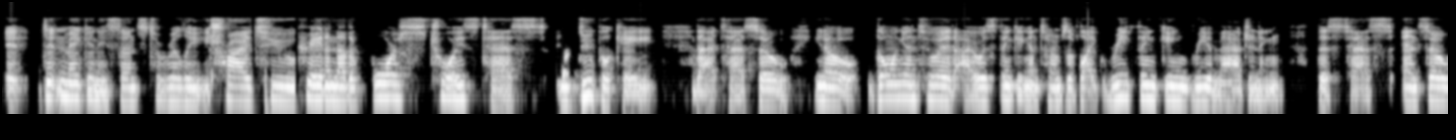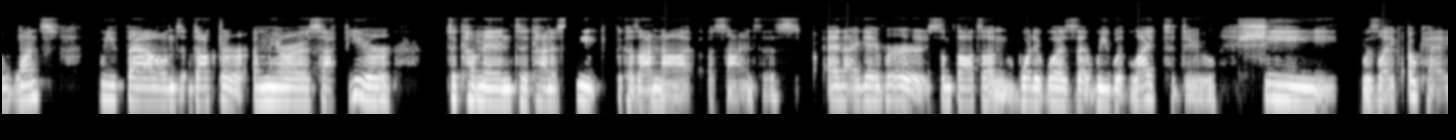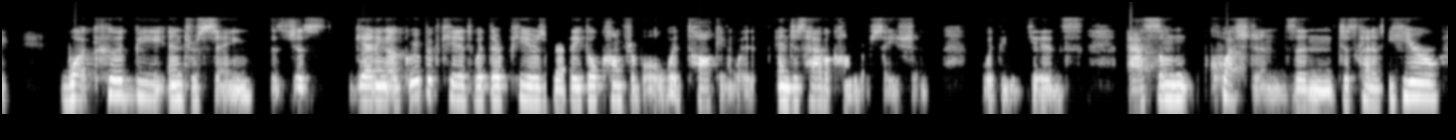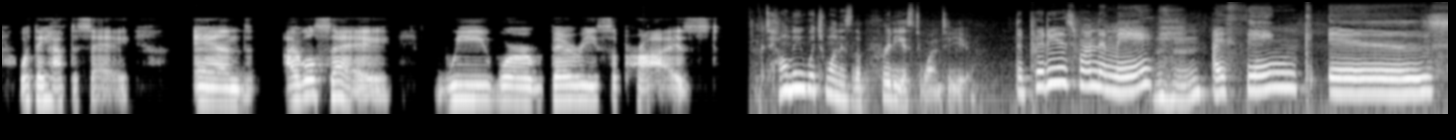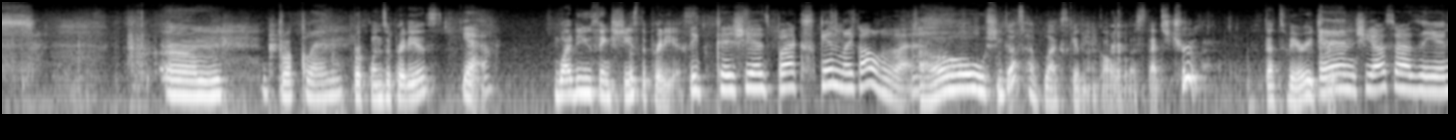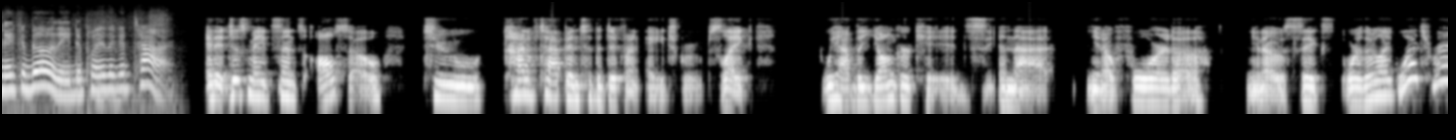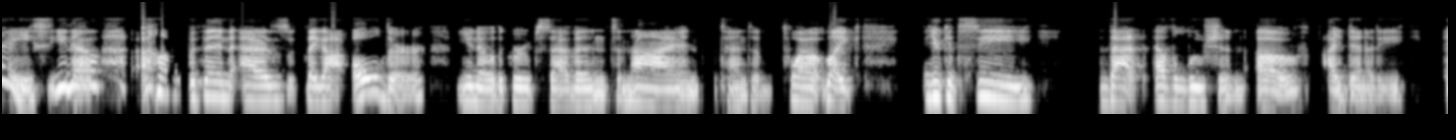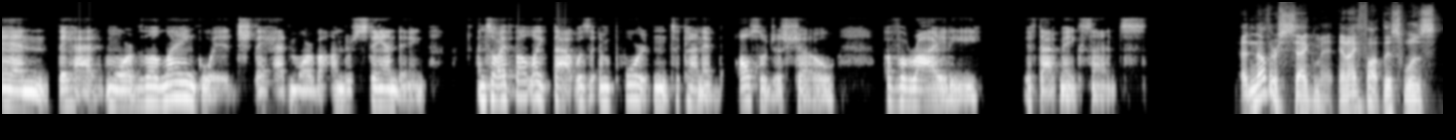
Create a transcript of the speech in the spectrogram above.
it didn't make any sense to really try to create another force choice test and duplicate that test. So, you know, going into it, I was thinking in terms of like rethinking, reimagining this test. And so once we found Dr. Amira Safir to come in to kind of speak because I'm not a scientist. And I gave her some thoughts on what it was that we would like to do. She was like, okay, what could be interesting is just getting a group of kids with their peers that they feel comfortable with talking with and just have a conversation with these kids, ask some questions and just kind of hear what they have to say. And I will say, we were very surprised. Tell me which one is the prettiest one to you. The prettiest one to me, mm-hmm. I think, is um, Brooklyn. Brooklyn's the prettiest? Yeah. Why do you think she's the prettiest? Because she has black skin like all of us. Oh, she does have black skin like all of us. That's true. That's very true. And she also has a unique ability to play the guitar. And it just made sense also to kind of tap into the different age groups. Like we have the younger kids in that, you know, four to you know, six, where they're like, what's race? You know? Um, but then as they got older, you know, the group seven to nine, 10 to 12, like you could see that evolution of identity. And they had more of the language, they had more of an understanding. And so I felt like that was important to kind of also just show a variety, if that makes sense another segment, and I thought this was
